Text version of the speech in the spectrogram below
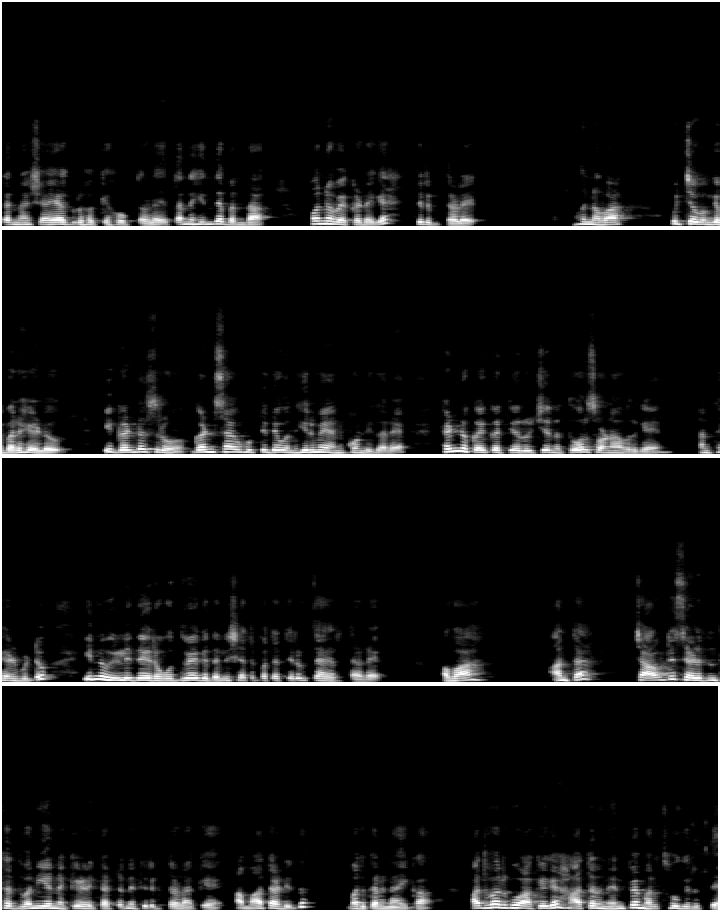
ತನ್ನ ಶಯಾಗೃಹಕ್ಕೆ ಹೋಗ್ತಾಳೆ. ತನ್ನ ಹಿಂದೆ ಬಂದ ಹೊನ್ನವೆ ಕಡೆಗೆ ತಿರುಗ್ತಾಳೆ. ಹೊನ್ನವ, ಹುಚ್ಚವಂಗೆ ಬರ ಹೇಳು. ಈ ಗಂಡಸರು ಗಂಡಸಾಗಿ ಹುಟ್ಟಿದೆ ಒಂದು ಹಿರಿಮೆ ಅನ್ಕೊಂಡಿದ್ದಾರೆ. ಹೆಣ್ಣು ಕೈಕತ್ತಿಯ ರುಚಿಯನ್ನು ತೋರಿಸೋಣ ಅವ್ರಿಗೆ ಅಂತ ಹೇಳಿಬಿಟ್ಟು ಇನ್ನು ಇಳಿದೇ ಇರೋ ಉದ್ವೇಗದಲ್ಲಿ ಶತಪಥ ತಿರುಗ್ತಾ ಇರ್ತಾಳೆ. ಅವ ಅಂತ ಚಾವಟಿ ಸೆಳೆದಂಥ ಧ್ವನಿಯನ್ನ ಕೇಳಿ ತಟ್ಟನೆ ತಿರುಗ್ತಾಳಾಕೆ ಆ ಮಾತಾಡಿದ್ದು ಮಧುಕರ ನಾಯಕ. ಅದುವರೆಗೂ ಆಕೆಗೆ ಆತನ ನೆನಪೇ ಮರೆತು ಹೋಗಿರುತ್ತೆ.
